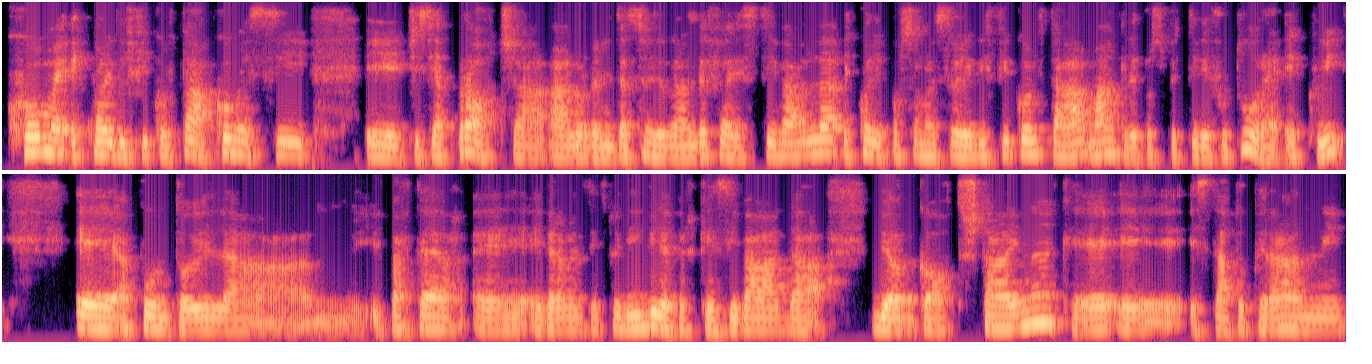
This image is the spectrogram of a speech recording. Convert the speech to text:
come e quali difficoltà, come si, eh, ci si approccia all'organizzazione di un grande festival e quali possono essere le difficoltà, ma anche le prospettive future. E qui e appunto il, il parterre è, è, veramente incredibile perché si va da Björn Gottstein, che è, è stato per anni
